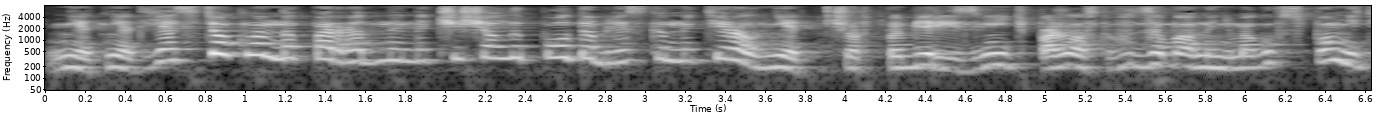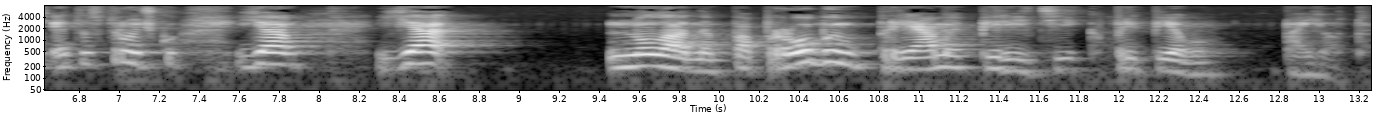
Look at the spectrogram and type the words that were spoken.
Нет, нет, я стекла на парадной начищал и пол до блеска натирал. Нет, черт побери, извините, пожалуйста, вот забавно, не могу вспомнить эту строчку. Я... я... Ну ладно, попробуем прямо перейти к припеву поет.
